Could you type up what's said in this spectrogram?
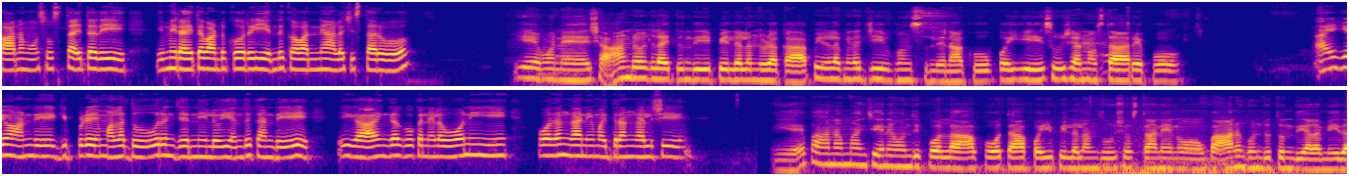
పానము సుస్థ అవుతుంది మీరైతే వండుకోర్రి ఎందుకు అవన్నీ ఆలోచిస్తారు? ఏమోనే చాలా రోజులు అవుతుంది పిల్లలను చూడక. పిల్లల మీద జీవి గుంస్తుంది నాకు. పొయ్యి చూశాను వస్తా రేపు. అయ్యో అండి ఇప్పుడే మళ్ళీ దూరం జర్నీలు. ఎందుకండి? ఇక ఇంకా ఒక నెల ఓని పోదాం కానీ మా ఇద్దరం కలిసి. ఏ పానం మంచిగానే ఉంది పొల్లా. పోతా పొయ్యి పిల్లలను చూసి వస్తా నేను. బాగానే గుంజుతుంది అలా మీద.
